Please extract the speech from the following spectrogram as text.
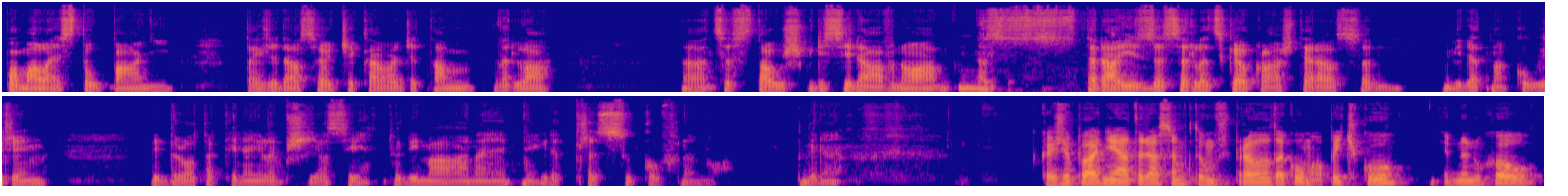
pomalé stoupání. Takže dá se očekávat, že tam vedla eh, cesta už kdysi dávno a teda i ze sedleckého kláštera se vydat na Kouřim by bylo taky nejlepší asi tudy má a ne někde přes Sukov nebo kde. Každopádně já teda jsem k tomu připravil takovou mapičku jednoduchou.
